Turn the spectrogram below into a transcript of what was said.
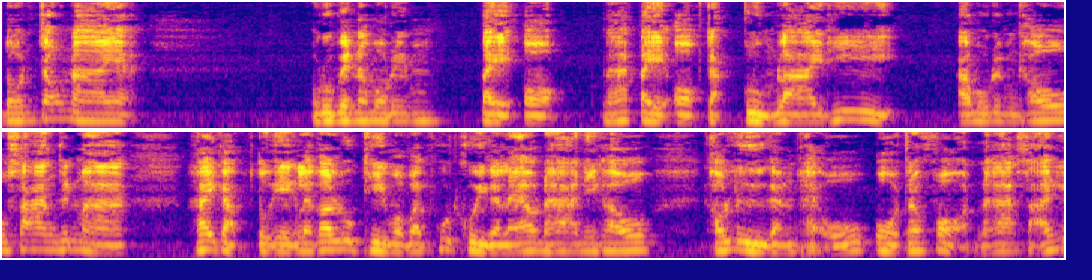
โดนเจ้านายอะรูเบนอโมริมเตะออกนะเตะออกจากกลุ่มไลน์ที่อโมริมเขาสร้างขึ้นมาให้กับตัวเองแล้วก็ลูกทีมออกมาพูดคุยกันแล้วนะฮะอันนี้เขาเขาลือกันแถวโอทราฟอร์ดนะฮะสาเห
